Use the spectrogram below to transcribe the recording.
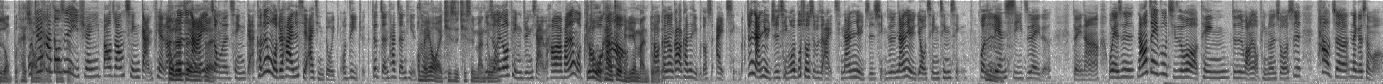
这种不太烧我觉得它都是以悬疑包装情感片啦，对对或者是哪一种的情感。可是我觉得他还是写爱情多一点，我自己觉得，就整他整体的哦，作没有哎、品其实其实蛮多你说，你说平均下来嘛，好啦，反正我就是我我看的作品里面蛮多好，可。能我刚好看这几部都是爱情吧，就是男女之情，我也不说是不是爱情，男女之情就是男女友情、亲情或者是嗯怜惜之类的。对，那我也是。然后这一部其实我有听，就是网友评论说是套着那个什么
